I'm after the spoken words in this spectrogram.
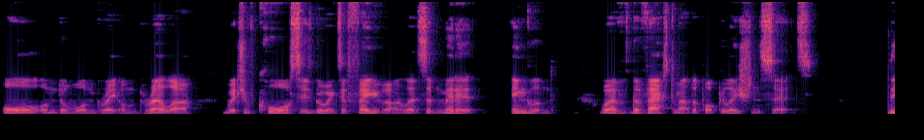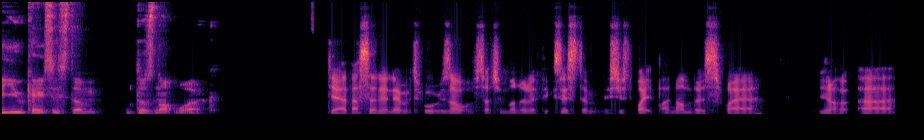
all under one great umbrella, which of course is going to favour, let's admit it, England, where the vast amount of the population sits. The UK system does not work. Yeah, that's an inevitable result of such a monolithic system. It's just weight by numbers, where you know uh,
